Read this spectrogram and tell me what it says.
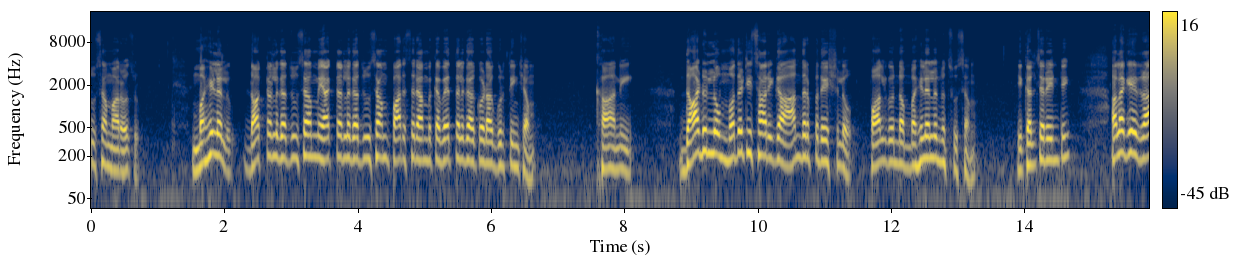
చూసాం ఆ రోజు. మహిళలు డాక్టర్లుగా చూసాం యాక్టర్లుగా చూసాం పారిశ్రామికవేత్తలుగా కూడా గుర్తించాం. కానీ దాడుల్లో మొదటిసారిగా ఆంధ్రప్రదేశ్లో పాల్గొన్న మహిళలను చూసాం ఈ కల్చర్ ఏంటి? అలాగే రా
